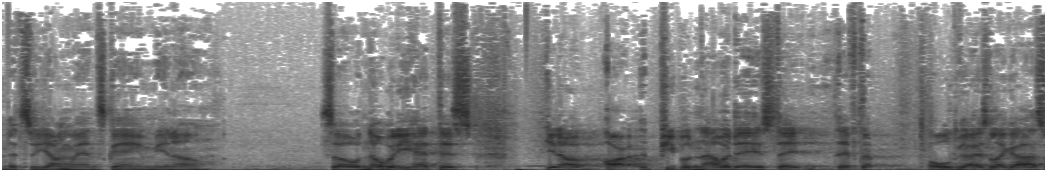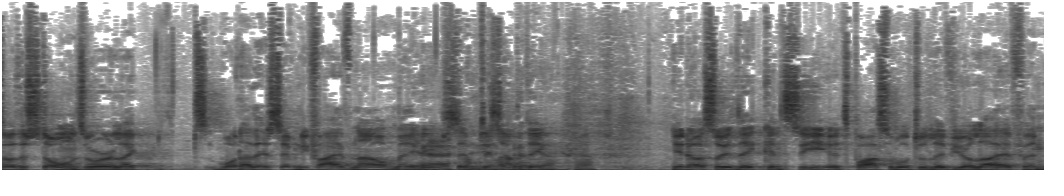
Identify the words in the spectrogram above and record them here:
It's a young man's game, you know. So nobody had this, you know. Our, people nowadays they they've got old guys like us or the Stones who are like what are they 75 now maybe Yeah, 70 something like that, yeah. You know, so they can see it's possible to live your life and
